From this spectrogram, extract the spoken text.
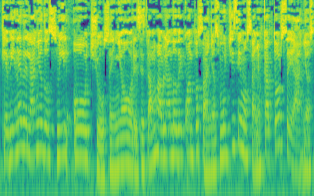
que viene del año 2008, señores, estamos hablando de cuántos años, muchísimos años, 14 años,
